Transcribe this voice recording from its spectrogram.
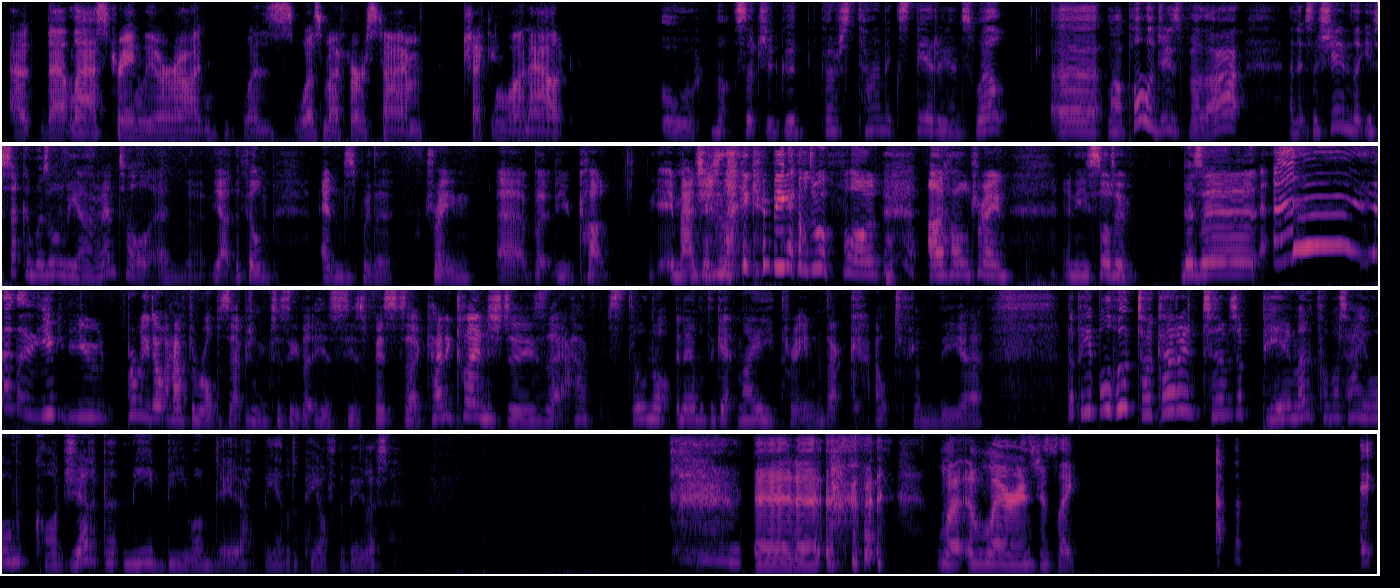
that, that last train we were on was was my first time checking one out. Oh, not such a good first time experience. Well, uh, my apologies for that. And it's a shame that your second was only a rental. And uh, yeah, the film ends with a train, uh, but you can't imagine like being able to afford a whole train. And you sort of there's a uh, you you probably don't have to roll perception to see that his his fists are kind of clenched. He's like, I've still not been able to get my train back out from the uh, the people who took her in terms of payment for what I owe McCodger, but maybe one day I'll be able to pay off the bailiffs. And uh, Larry's just like, hey,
